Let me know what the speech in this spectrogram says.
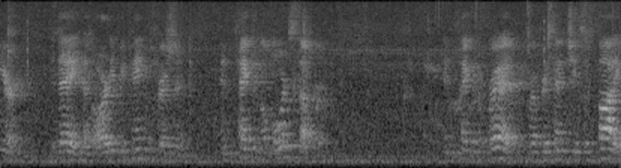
here today has already became a Christian and taken the Lord's Supper and taken the bread to represent Jesus' body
